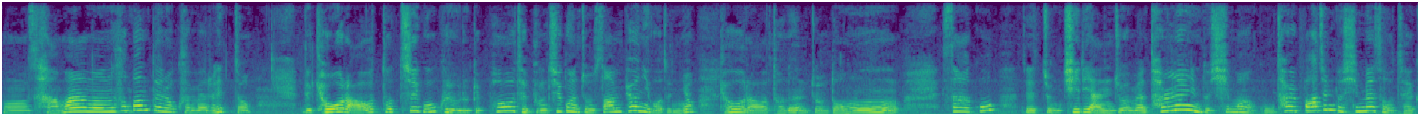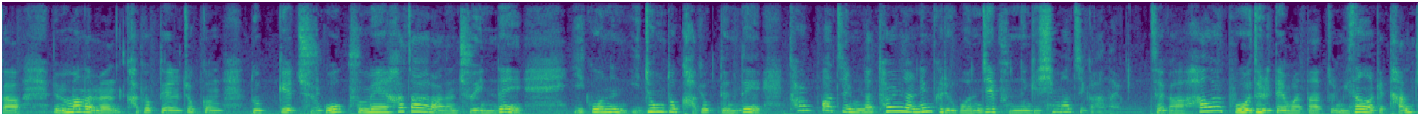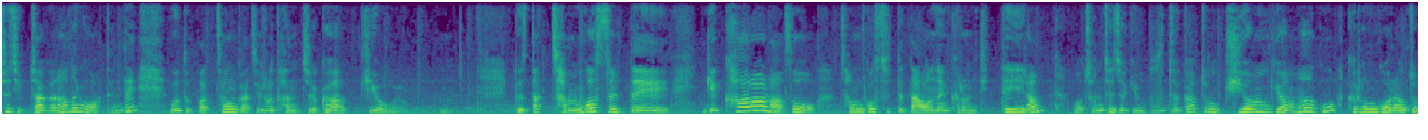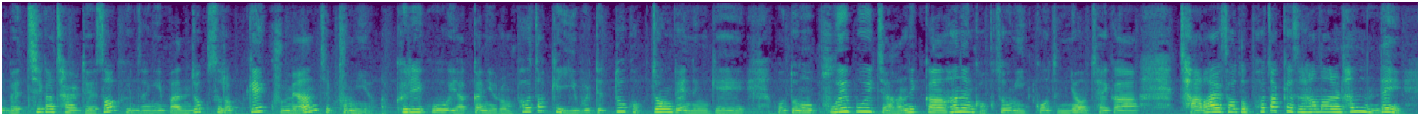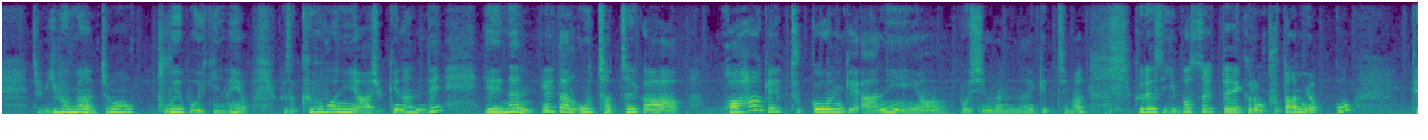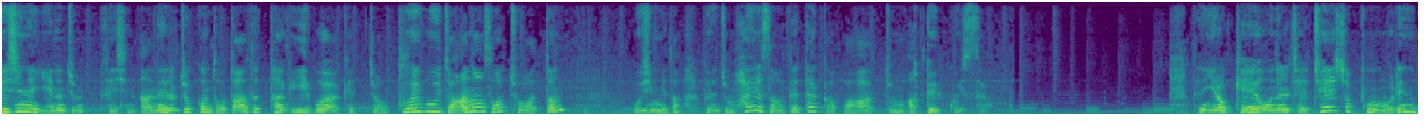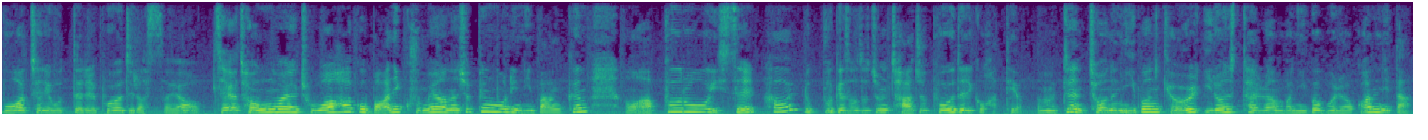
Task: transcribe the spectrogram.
어, 4만원 후반대로 구매를 했죠. 근데 겨울 outer 치고 그리고 이렇게 fur 제품 치고는 좀 싼 편이거든요. 겨울 outer는 좀 너무 싸고 이제 좀 질이 안 좋으면 털 날림도 심하고 털 빠짐도 심해서 제가 웬만하면 가격대를 조금 높게 주고 구매하자라는 주의인데 이거는 이 정도 가격대인데 털 빠짐이나 털 날림 그리고 먼지 붙는 게 심하지가 않아요. 제가 하울 보여드릴 때마다 좀 이상하게 단추 집착을 하는 것 같은데 이것도 마찬가지로 단추가 귀여워요. 음. 그래서 딱 잠궜을 때 이게 카라라서 잠궜을 때 나오는 그런 디테일함, 어, 전체적인 무드가 좀 귀염귀염하고 그런 거랑 좀 매치가 잘 돼서 굉장히 만족스럽게 구매한 제품이에요. 그리고 약간 이런 퍼자켓 입을 때 또 걱정되는 게 어, 너무 부해 보이지 않을까 하는 걱정이 있거든요. 제가 자라에서도 퍼자켓을 하나를 샀는데 좀 입으면 좀 부해 보이긴 해요. 그래서 그 부분이 아쉽긴 한데 얘는 일단 옷 자체가 과하게 두꺼운 게 아니에요. 보시면 알겠지만 그래서 입었을 때 그런 부담이 없고 대신에 얘는 좀 대신 안에를 조금 더 따뜻하게 입어야겠죠. 부해 보이지 않아서 좋았던 옷입니다. 근데 좀 하얘서 때탈까봐 좀 아껴 입고 있어요. 저는 이렇게 오늘 제 최애 쇼핑몰인 모어체리 옷들을 보여드렸어요. 제가 정말 좋아하고 많이 구매하는 쇼핑몰이니만큼 어, 앞으로 있을 하울 룩북에서도 좀 자주 보여드릴 것 같아요. 아무튼 저는 이번 겨울 이런 스타일로 한번 입어보려고 합니다.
